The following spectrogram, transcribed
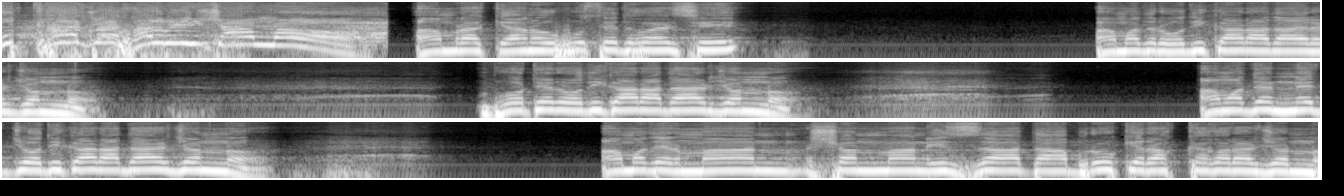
উদ্ধার করে ফেলব ইনশাআল্লাহ। আমরা কেন উপস্থিত হয়েছি? আমাদের অধিকার আদায়ের জন্য। ভোটের অধিকার আদায়ের জন্য। আমাদের ন্যায্য অধিকার আদায়ের জন্য। আমাদের মান, সম্মান, ইজ্জাত, আবরুকে রক্ষা করার জন্য,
